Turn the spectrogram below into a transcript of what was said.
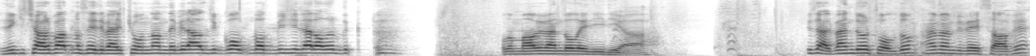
Bizimki çarpı atmasaydı belki ondan da birazcık gold bot bir şeyler alırdık. Oğlum mavi bende olaydı iyiydi ya. Güzel ben 4 oldum. Hemen bir base abi.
